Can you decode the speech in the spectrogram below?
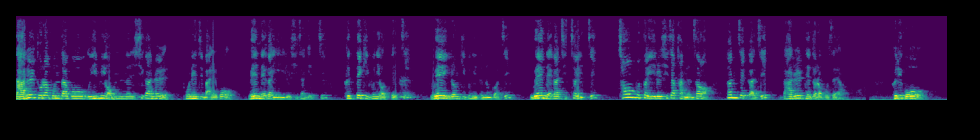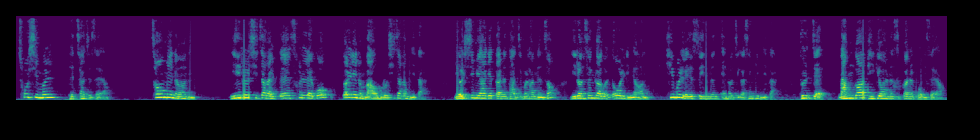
나를 돌아본다고 의미 없는 시간을 보내지 말고 왜 내가 이 일을 시작했지? 그때 기분이 어땠지? 왜 이런 기분이 드는 거지? 왜 내가 지쳐있지? 처음부터 일을 시작하면서 현재까지 나를 되돌아보세요. 그리고 초심을 되찾으세요. 처음에는 일을 시작할 때 설레고 떨리는 마음으로 시작합니다. 열심히 하겠다는 다짐을 하면서 이런 생각을 떠올리면 힘을 낼 수 있는 에너지가 생깁니다. 둘째, 남과 비교하는 습관을 버리세요.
